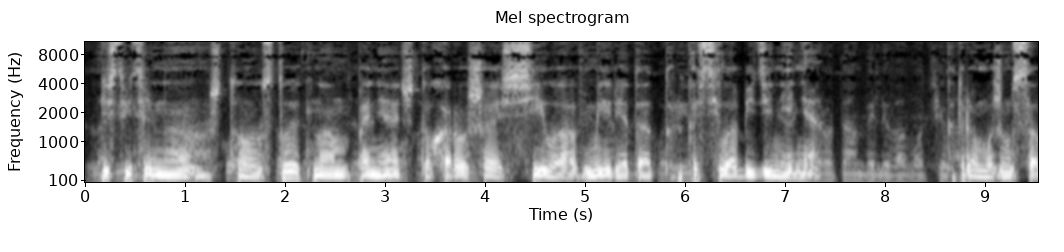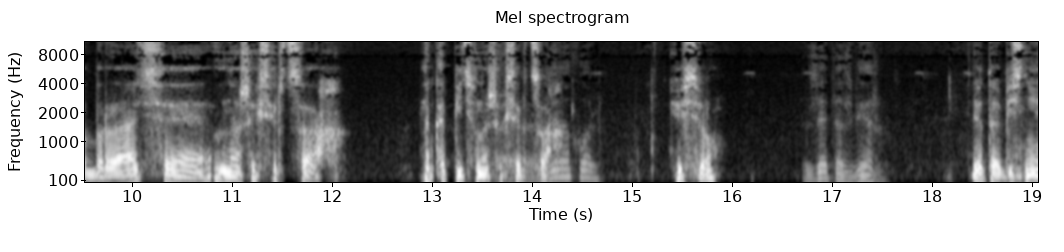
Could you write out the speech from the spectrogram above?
действительно, что стоит нам понять, что хорошая сила в мире — это только сила объединения, которую мы можем собрать э, в наших сердцах, накопить в наших сердцах. И все. Это объясни.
